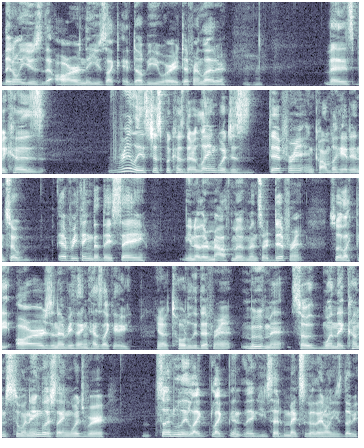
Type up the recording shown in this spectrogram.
they don't use the R and they use like a W or a different letter. Mm-hmm. That it's because really it's just because their language is different and complicated and so everything that they say you know their mouth movements are different so like the r's and everything has like a you know totally different movement so when it comes to an english language where suddenly like like like you said mexico they don't use w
